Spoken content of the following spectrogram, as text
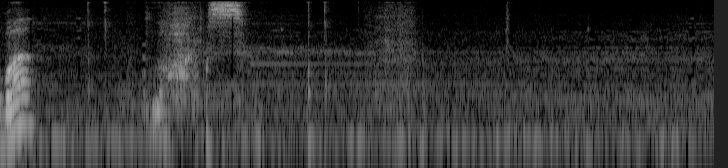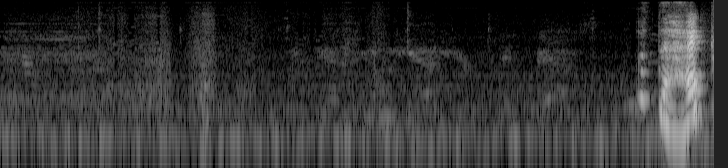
Blocks. What the heck?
